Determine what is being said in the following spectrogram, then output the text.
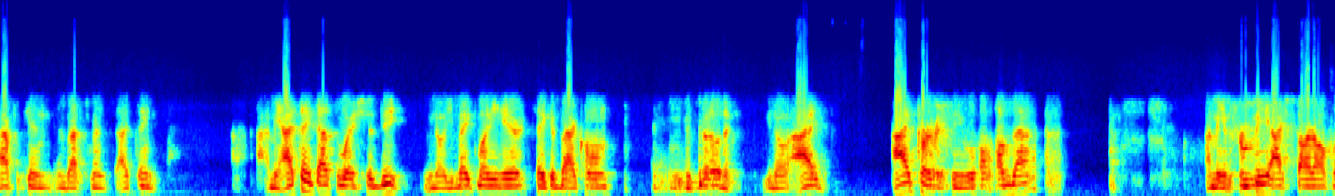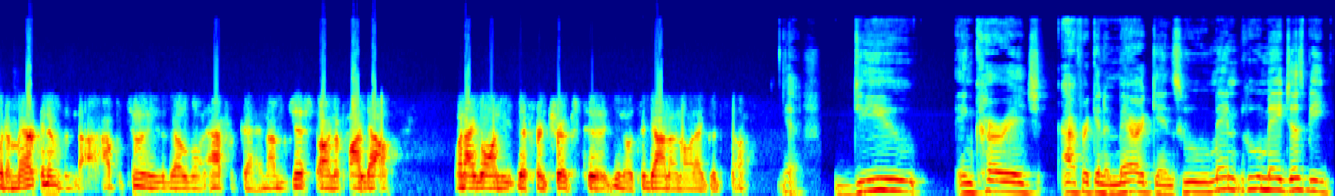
African investments. I think, I mean, I think that's the way it should be. You know, you make money here, take it back home, the building. You know, I I personally love that. I mean, for me, I start off with American opportunities available in Africa, and I'm just starting to find out when I go on these different trips to, you know, to Ghana and all that good stuff. Yeah. Do you encourage African Americans who may who may just be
